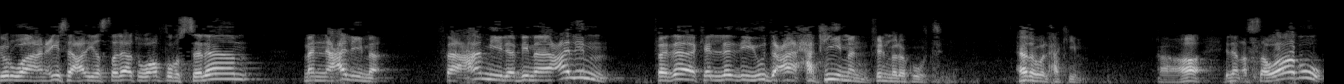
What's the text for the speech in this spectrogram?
يروى عن عيسى عليه الصلاة وأفضل السلام من علم فعمل بما علم فذاك الذي يدعى حكيما في الملكوت. هذا هو الحكيم. آه إذا الصواب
